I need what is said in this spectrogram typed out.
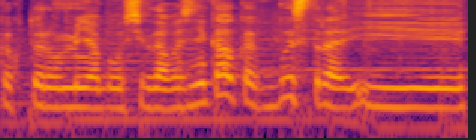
который у меня был всегда возникал, как быстро и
